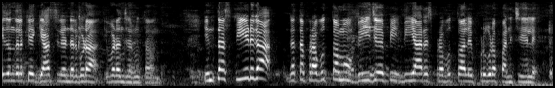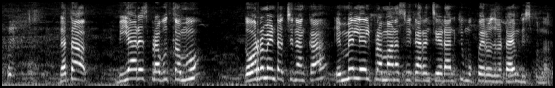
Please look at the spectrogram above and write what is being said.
ఐదు వందలకే గ్యాస్ సిలిండర్ కూడా ఇవ్వడం జరుగుతూ ఉంది. ఇంత స్పీడ్గా గత ప్రభుత్వము బీజేపీ బీఆర్ఎస్ ప్రభుత్వాలు ఎప్పుడు కూడా పనిచేయలే. గత బీఆర్ఎస్ ప్రభుత్వము గవర్నమెంట్ వచ్చినాక ఎమ్మెల్యేలు ప్రమాణ స్వీకారం చేయడానికి ముప్పై రోజుల టైం తీసుకున్నారు.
